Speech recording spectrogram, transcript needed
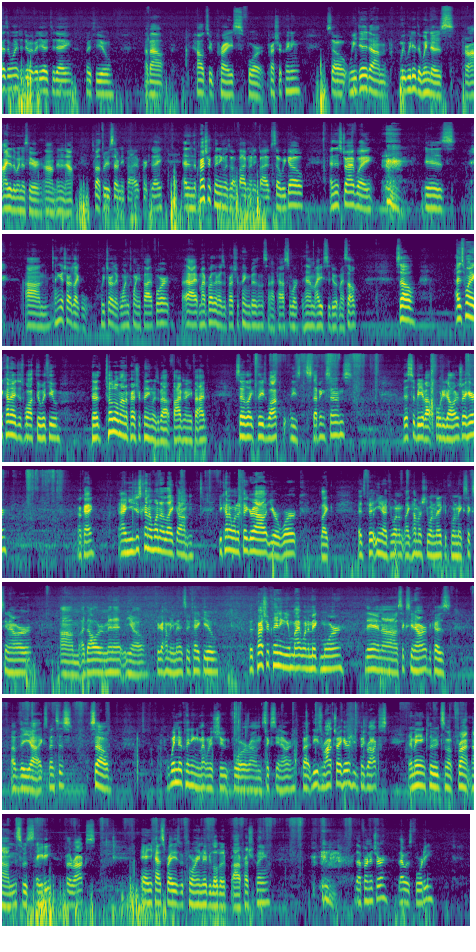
Guys, I wanted to do a video today with you about how to price for pressure cleaning. So we did um, we, we did the windows, or I did the windows here um, in and out. It's about 375 for today, and then the pressure cleaning was about 595. So we go, and this driveway is, um, I think I charge like we charge like 125 for it. I, my brother has a pressure cleaning business, and I pass the work to him. I used to do it myself. So I just want to kind of just walk through with you. The total amount of pressure cleaning was about 595. So like for these walk these stepping stones, this would be about $40 right here. Okay? And you just kind of want to like um you kind of want to figure out your work like it's fit, you know, if you want to like how much do you want to make if you want to make 60 an hour, um a dollar a minute, you know, figure out how many minutes it would take you. With pressure cleaning, you might want to make more than uh 60 an hour because of the uh, expenses. So window cleaning you might want to shoot for around 60 an hour. But these rocks right here, these big rocks, and it may include some up front. Um, this was 80 for the rocks. And you kind of spray these with chlorine, maybe a little bit of uh, pressure cleaning. the furniture, that was 40.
